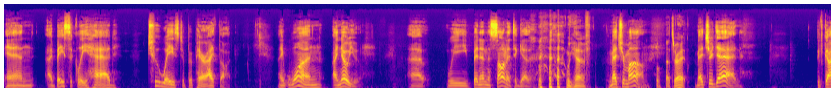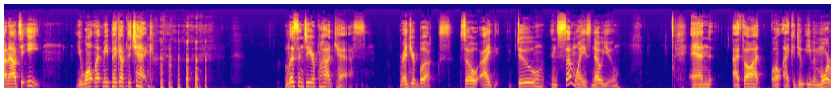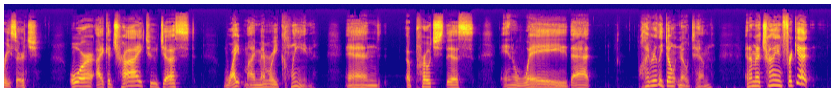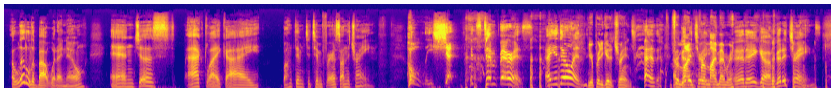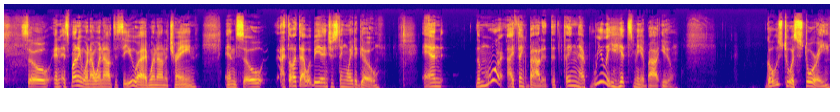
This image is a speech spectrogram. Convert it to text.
And I basically had two ways to prepare, I thought. Like one, I know you. Uh, we've been in the sauna together. we have. Met your mom. That's right. Met your dad. We've gone out to eat. You won't let me pick up the check. Listen to your podcasts. Read your books. So I do, in some ways, know you. And I thought, well, I could do even more research, or I could try to just wipe my memory clean and approach this in a way that, well, I really don't know Tim. And I'm going to try and forget a little about what I know and just act like I bumped into Tim Ferriss on the train. Holy shit! It's Tim Ferriss. How you doing? You're pretty good at trains. From, good my, at from my memory. Uh, there you go. I'm good at trains. So, and it's funny when I went out to see you, I went on a train. And so I thought that would be an interesting way to go. And the more I think about it, the thing that really hits me about you goes to a story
